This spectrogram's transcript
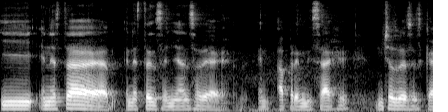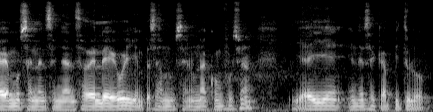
Y en esta, en esta enseñanza de aprendizaje, muchas veces caemos en la enseñanza del ego y empezamos en una confusión. Y ahí en ese capítulo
